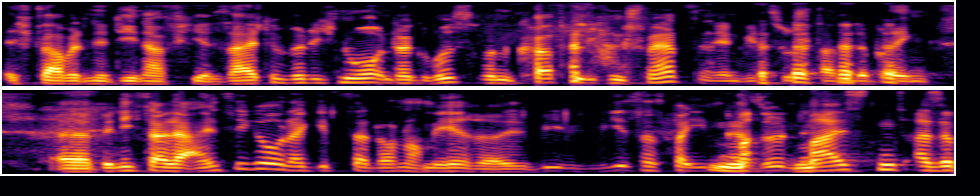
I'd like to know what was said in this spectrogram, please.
ich glaube, eine DIN A4-Seite würde ich nur unter größeren körperlichen Schmerzen irgendwie zustande bringen. Äh, bin ich da der Einzige oder gibt es da doch noch mehrere? Wie, wie, ist das bei Ihnen persönlich? Meistens, also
